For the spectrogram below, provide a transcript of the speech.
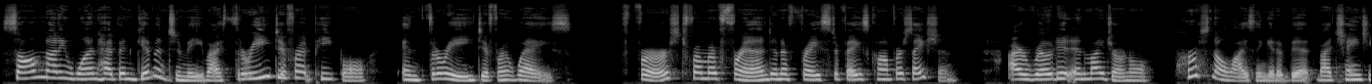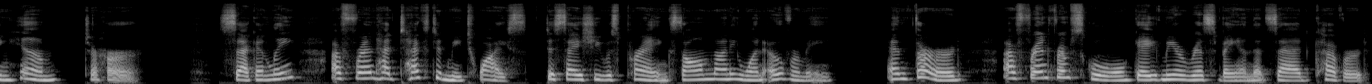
Psalm 91 had been given to me by three different people in three different ways. First, from a friend in a face to face conversation. I wrote it in my journal, personalizing it a bit by changing him to her. Secondly, a friend had texted me twice to say she was praying Psalm 91 over me. And third, a friend from school gave me a wristband that said covered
